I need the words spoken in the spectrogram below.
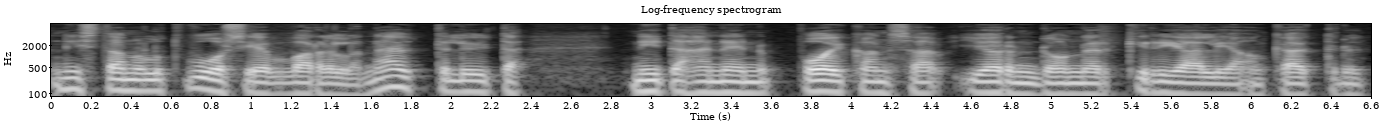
Niistä on ollut vuosien varrella näyttelyitä. Niitä hänen poikansa Jörn Donner, kirjailija, on käyttänyt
